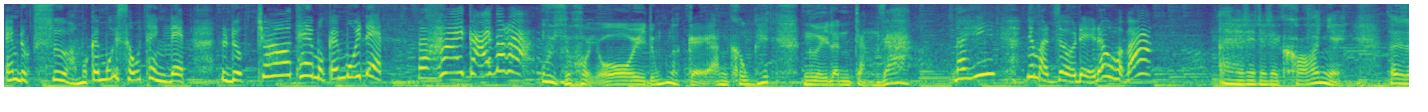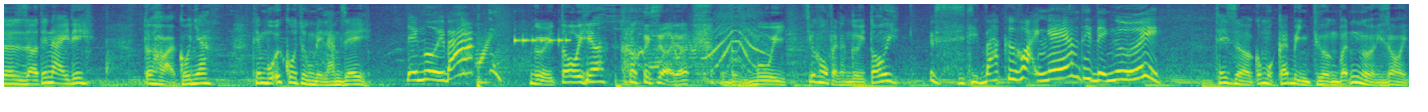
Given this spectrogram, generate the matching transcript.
Em được sửa một cái mũi xấu thành đẹp Rồi được cho thêm một cái mũi đẹp. Là hai cái bác ạ. Ui rồi ôi, đúng là kẻ ăn không hết Người lần chẳng ra. Đấy Nhưng mà giờ để đâu hả bác? À, đây, đây, đây, khó nhỉ. Thôi giờ, giờ thế này đi. Tôi hỏi cô nhá. Thế mũi cô dùng để làm gì Để người bác. Người tôi á? Ôi giời ơi Người mùi chứ không phải là người tôi. Ừ, Thì bác cứ hỏi nghe em thì để người. Thế giờ có một cái bình thường vẫn ngửi rồi.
